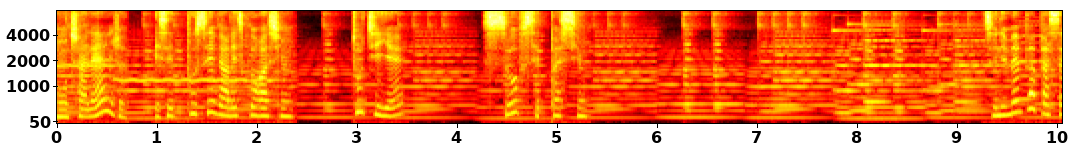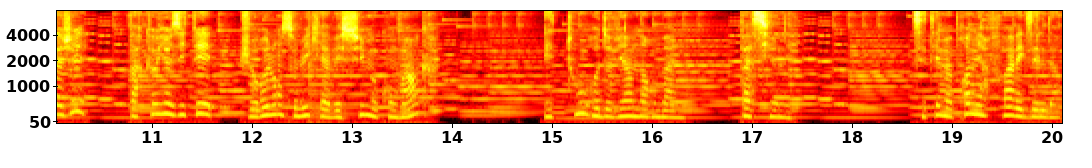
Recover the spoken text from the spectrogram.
mon challenge et cette poussée vers l'exploration. Tout y est, sauf cette passion. Ce n'est même pas passager. Par curiosité, je relance celui qui avait su me convaincre et tout redevient normal, passionné. C'était ma première fois avec Zelda.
